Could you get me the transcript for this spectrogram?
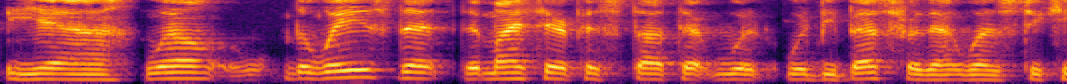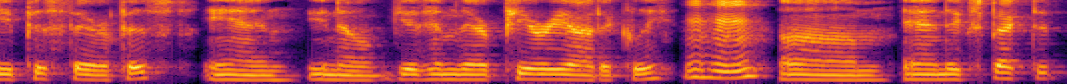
Yeah. Well, the ways that, that my therapist thought that would, would be best for that was to keep his therapist and, you know, get him there periodically. Mm-hmm. Um, and expect it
